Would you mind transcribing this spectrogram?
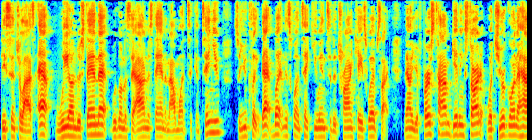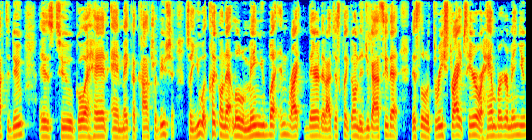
decentralized app. We understand that. We're going to say, I understand and I want to continue. So you click that button. It's going to take you into the Tron Case website. Now, your first time getting started, what you're going to have to do is to go ahead and make a contribution. So you would click on that little menu button right there that I just clicked on. Did you guys see that? This little three stripes here or hamburger menu.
